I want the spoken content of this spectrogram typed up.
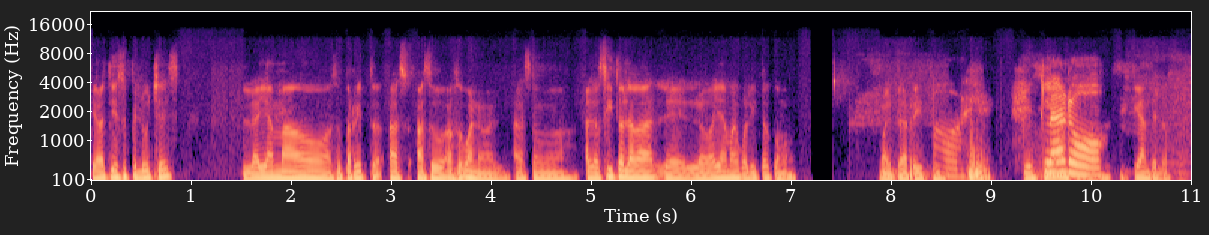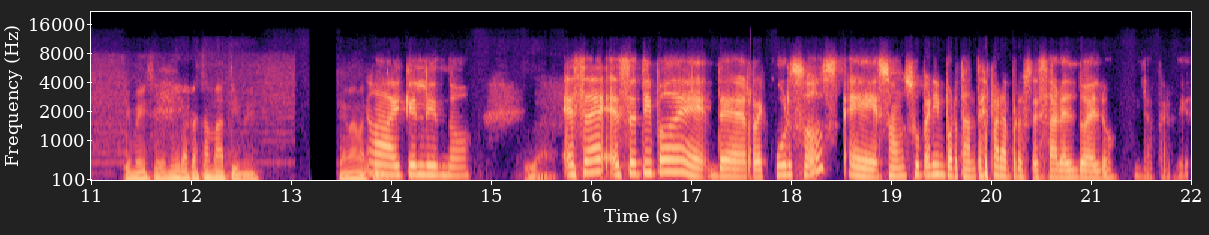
ahora tiene sus peluches. Le ha llamado a su perrito, a su, bueno, a su, al osito le, lo va a llamar igualito como, como el perrito. y es claro. Gigante. Y me dice, mira, acá está Mati, me dice. Se llama Mati. Ay, qué lindo. Ese, ese tipo de, de recursos eh, son súper importantes para procesar el duelo y la pérdida.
